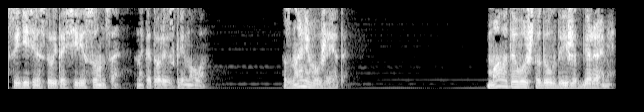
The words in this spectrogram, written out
свидетельствует о силе солнца, на которое взглянул он. Знали вы уже это? Мало того, что дух движет горами,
